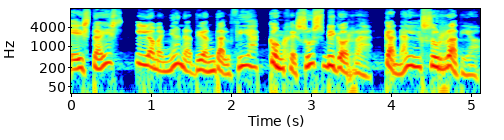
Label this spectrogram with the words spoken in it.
Esta es La Mañana de Andalucía con Jesús Vigorra, Canal Sur Radio.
